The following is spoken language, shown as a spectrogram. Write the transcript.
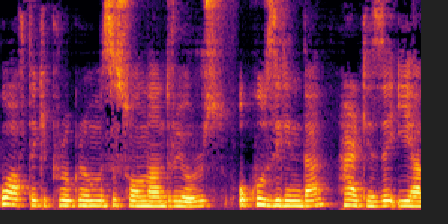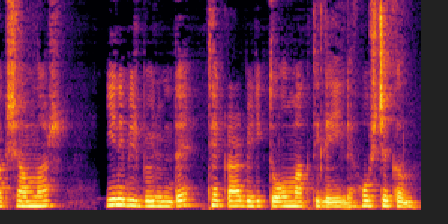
bu haftaki programımızı sonlandırıyoruz. Okul zilinden herkese iyi akşamlar. Yeni bir bölümde tekrar birlikte olmak dileğiyle. Hoşçakalın.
